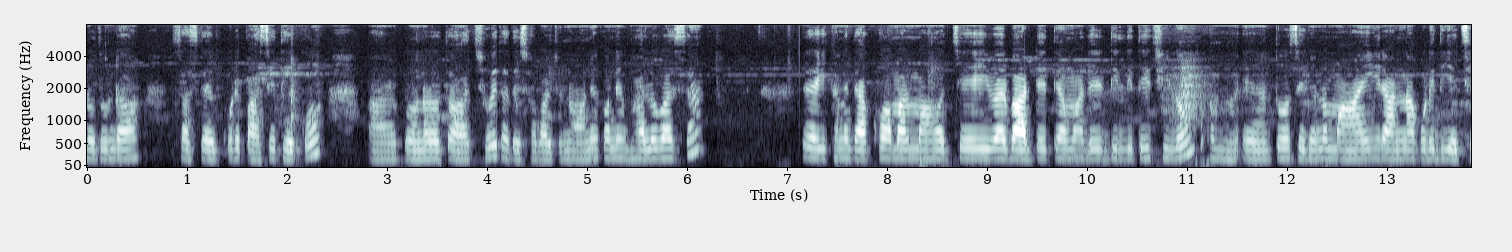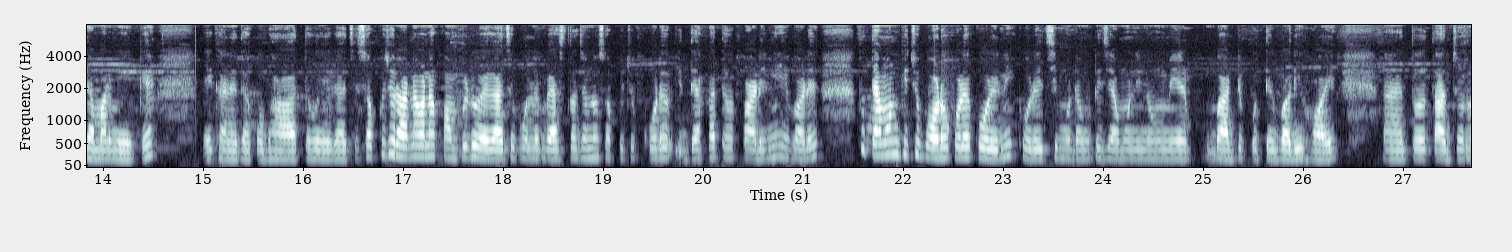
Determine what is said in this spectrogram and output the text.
নতুনরা সাবস্ক্রাইব করে পাশে থেকো। আর পুরোনোরা তো আছোই, তাদের সবার জন্য অনেক অনেক ভালোবাসা। এখানে দেখো আমার মা হচ্ছে এইবার বার্থডেতে আমাদের দিল্লিতেই ছিল। তো সেজন্য মাই রান্না করে দিয়েছে আমার মেয়েকে। এখানে দেখো ভাত হয়ে গেছে সব কিছু রান্নাবান্না কমপ্লিট হয়ে গেছে বললাম ব্যস্ততার জন্য সব কিছু করে দেখাতে পারিনি এবারে। তো তেমন কিছু বড় করে করিনি, করেছি মোটামুটি যেমনই ন মেয়ের বার্থডে প্রত্যেকবারই হয়। তো তার জন্য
